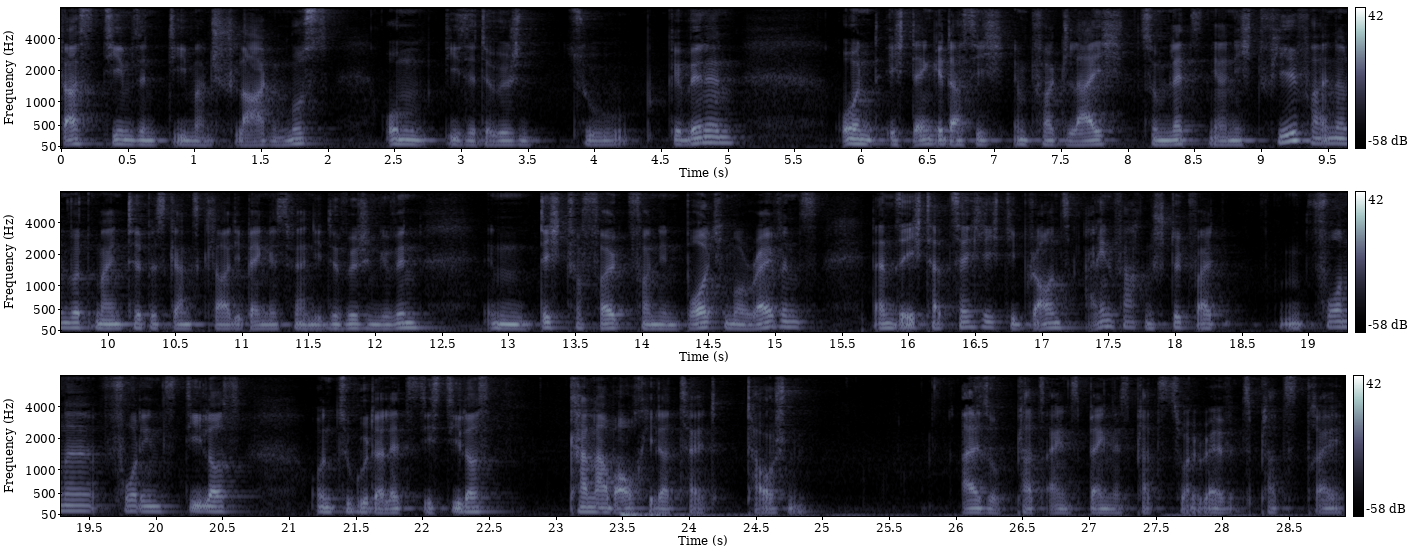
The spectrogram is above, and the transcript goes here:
das Team sind, die man schlagen muss, um diese Division zu gewinnen. Und ich denke, dass sich im Vergleich zum letzten Jahr nicht viel verändern wird. Mein Tipp ist ganz klar, die Bengals werden die Division gewinnen. In, dicht verfolgt von den Baltimore Ravens. Dann sehe ich tatsächlich die Browns einfach ein Stück weit vorne vor den Steelers. Und zu guter Letzt die Steelers. Kann aber auch jederzeit tauschen. Also Platz 1 Bengals, Platz 2 Ravens, Platz 3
